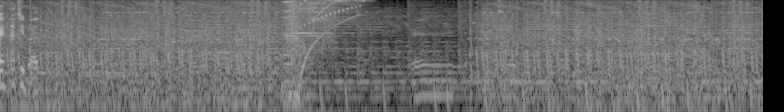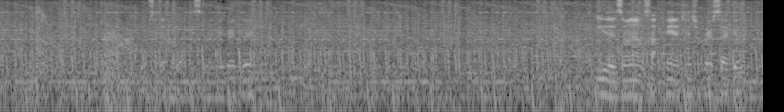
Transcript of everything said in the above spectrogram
Okay, not too bad. Zone out, stop paying attention for a second.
